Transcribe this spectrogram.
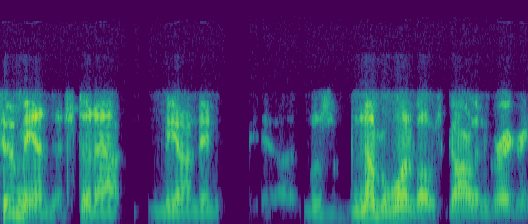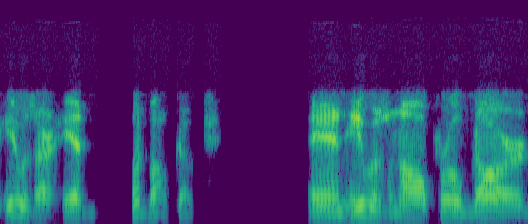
two men that stood out beyond in uh, was number one of those, Garland Gregory. He was our head football coach, and he was an All-Pro guard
